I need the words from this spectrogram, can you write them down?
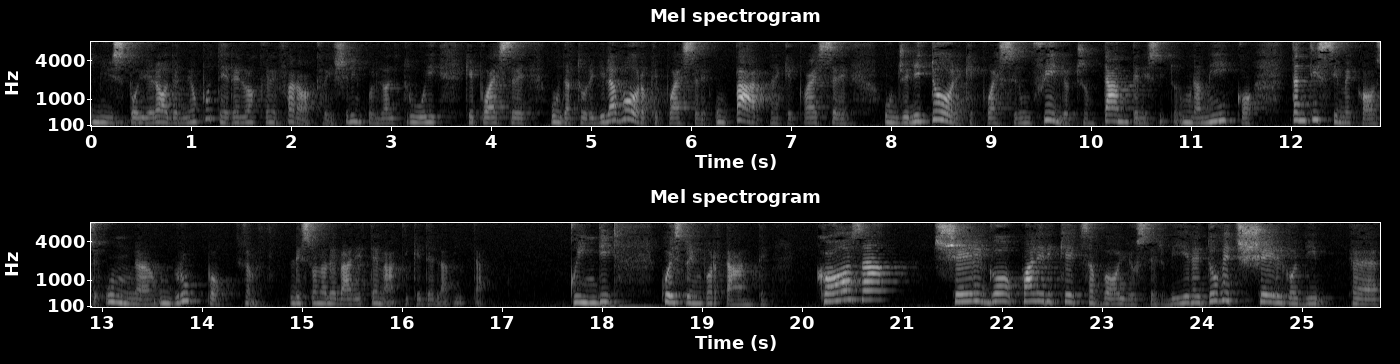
mi spoglierò del mio potere e lo farò crescere in quello altrui, che può essere un datore di lavoro, che può essere un partner, che può essere un genitore, che può essere un figlio, ci sono tante un amico, tantissime cose, un, un gruppo, insomma, le sono le varie tematiche della vita. Quindi questo è importante. Cosa scelgo, quale ricchezza voglio servire, dove scelgo di eh,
